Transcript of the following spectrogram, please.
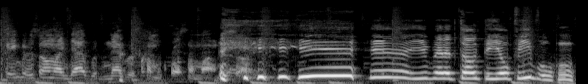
thinking of something like that would never come across my mind. You better talk to your people.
